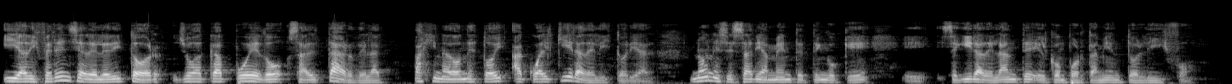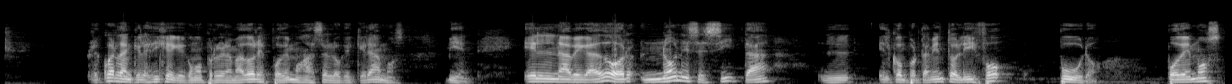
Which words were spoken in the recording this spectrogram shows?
Y a diferencia del editor, yo acá puedo saltar de la página donde estoy a cualquiera del historial. No necesariamente tengo que eh, seguir adelante el comportamiento LIFO. ¿Recuerdan que les dije que como programadores podemos hacer lo que queramos? Bien, el navegador no necesita el comportamiento LIFO puro podemos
